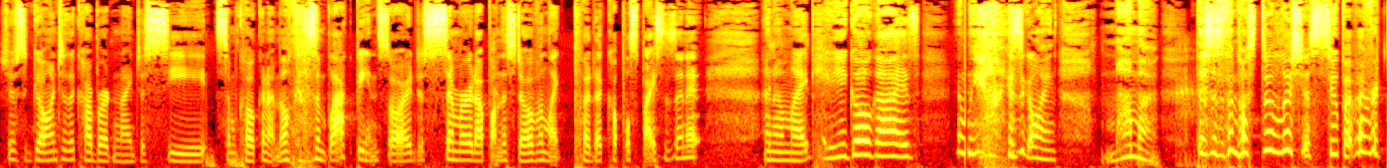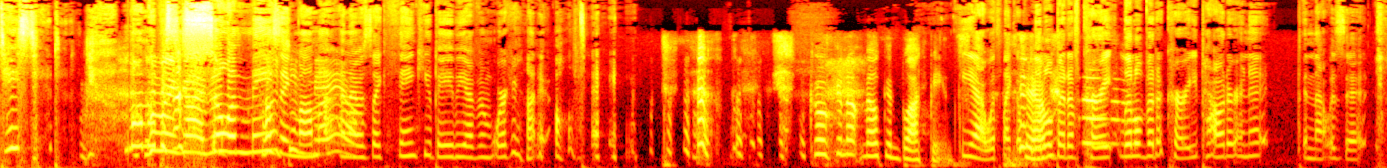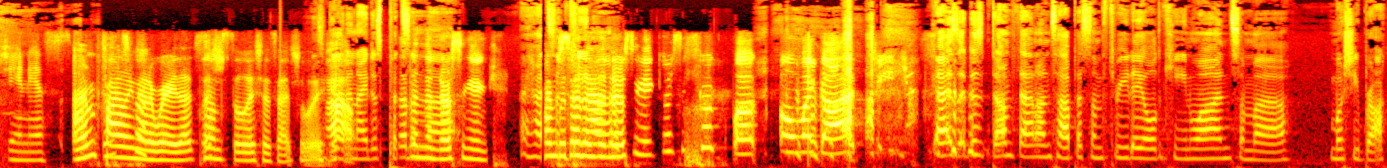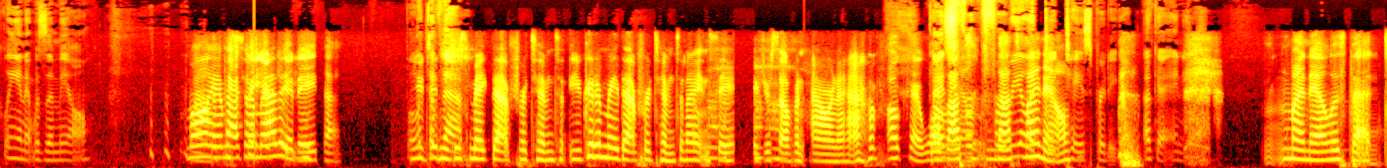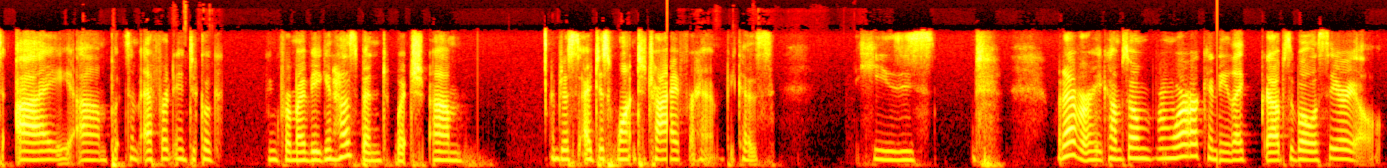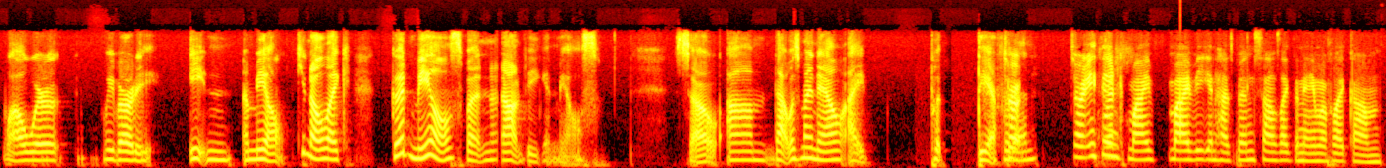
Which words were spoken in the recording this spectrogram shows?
Just go into the cupboard and I just see some coconut milk and some black beans. So I just simmer it up on the stove and like put a couple spices in it. And I'm like, here you go, guys. And Levi's going, Mama, this is the most delicious soup I've ever tasted. Mama, Oh my this God, is so amazing, Mama. And I was like, thank you, baby. I've been working on it all day. Coconut milk and black beans. Yeah, with like a Yeah. little bit of curry, little bit of curry powder in it. And that was it. Genius. I'm filing that away. That sounds delicious, actually. Good, Wow. And I just put Put that some in the uh, nursing and I had I'm some put that in the nursing and cursing cookbook. Oh my god. Guys, I just dumped that on top of some three day old quinoa and some uh, mushy broccoli, and it was a meal. Molly, I'm fact so that mad your that you, ate that. Both you didn't just make that for Tim. T- you could have made that for Tim tonight and saved yourself an hour and a half. Okay, well Guys, that's for, for that's real, my it nail. did taste pretty good. Okay, anyway. my nail is that I um, put some effort into cooking for my vegan husband, which um, I'm just I just want to try for him because he's whatever. He comes home from work and he like grabs a bowl of cereal while we're we've already eaten a meal. You know, like good meals, but not vegan meals. So um, that was my nail. I put the effort Sure. in. Don't you think my my vegan husband sounds like the name of like um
